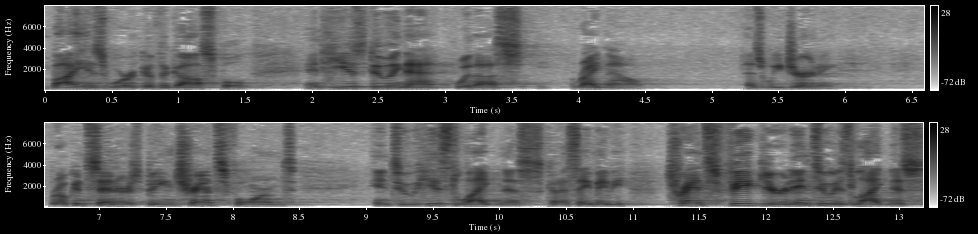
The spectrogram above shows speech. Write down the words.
by his work of the gospel. And he is doing that with us right now as we journey. Broken sinners being transformed into his likeness. Can I say maybe transfigured into his likeness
